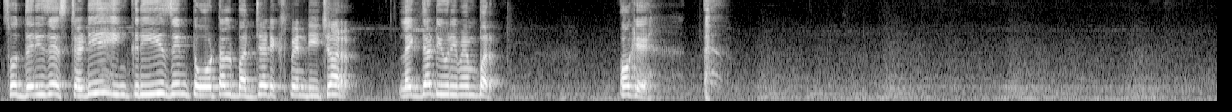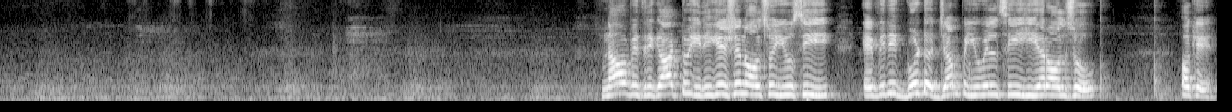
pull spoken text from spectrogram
so there is a steady increase in total budget expenditure like that you remember. Okay. Now with regard to irrigation also you see a very good jump you will see here also. Okay.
